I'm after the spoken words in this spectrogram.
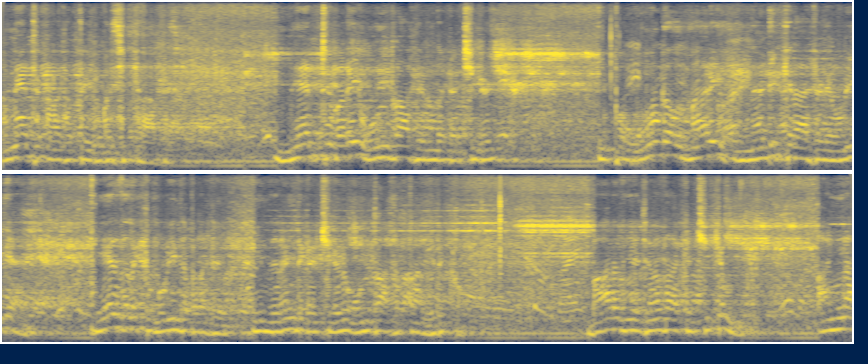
முன்னேற்ற கழகத்தை விமர்சிக்கிறார்கள். நேற்று வரை ஒன்றாக இருந்த கட்சிகள் இப்போ ஊழல் மாதிரி நடிக்கிறார்களே ஒழிய தேர்தலுக்கு முடிந்த பிறகு இந்த இரண்டு கட்சிகளும் ஒன்றாகத்தான் இருக்கும். பாரதிய ஜனதா கட்சிக்கும் அண்ணா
